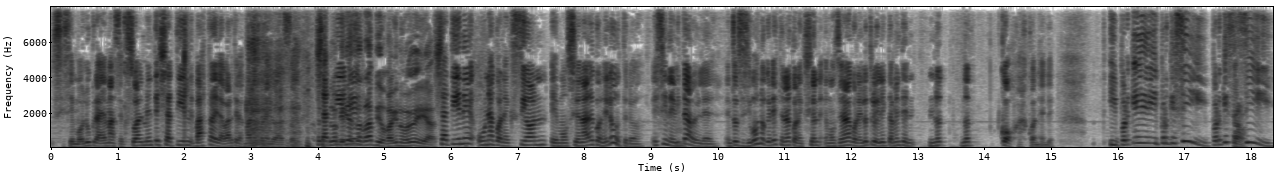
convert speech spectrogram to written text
si se involucra además sexualmente, ya tiene... Basta de lavarte las manos con el vaso. Ya lo quería tiene, hacer rápido para que no me veas. ya tiene una conexión emocional con el otro. Es inevitable. Entonces, si vos no querés tener conexión emocional con el otro, directamente no, no cojas con él. ¿Y por qué? Porque sí, porque es Claro. así,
